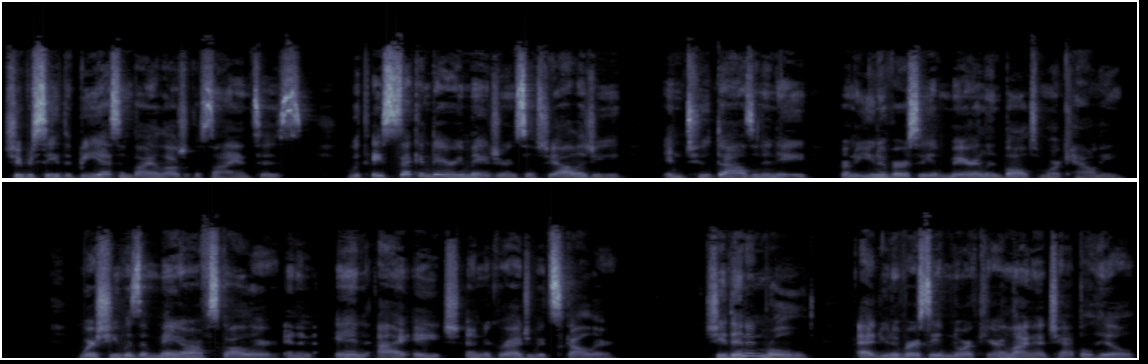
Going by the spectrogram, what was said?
She received a BS in Biological Sciences with a secondary major in Sociology in 2008 from the University of Maryland, Baltimore County, where she was a Meyerhoff Scholar and an NIH undergraduate scholar. She then enrolled at University of North Carolina at Chapel Hill,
